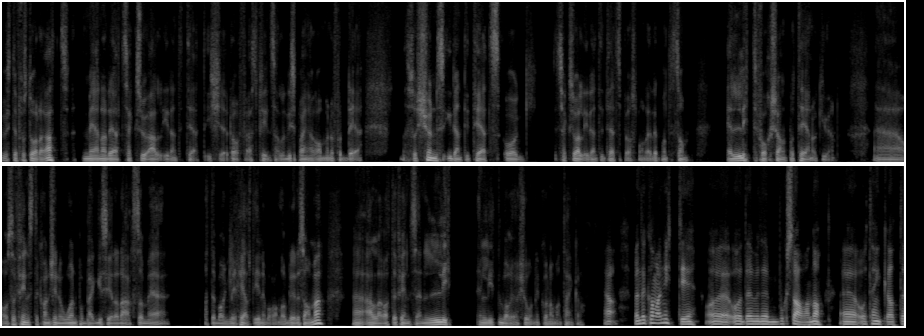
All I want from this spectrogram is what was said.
hvis jeg forstår det rett, mener det at seksuell identitet ikke da fins, eller de sprenger rammene for det. Så kjønnsidentitets- og seksuell identitetsspørsmål er det på en måte som er litt forskjellen på T-en og Q-en. Eh, og så finnes det kanskje noen på begge sider der som er at det bare glir helt inn i hverandre og blir det samme, eh, eller at det finnes en, litt, en, liten variasjon i hvordan man tenker. Ja, Men det kan være nyttig, og, det, er bokstavene, da, eh, å tenke at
